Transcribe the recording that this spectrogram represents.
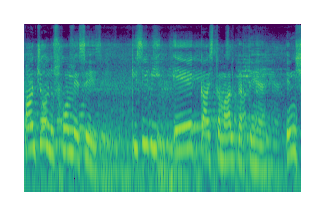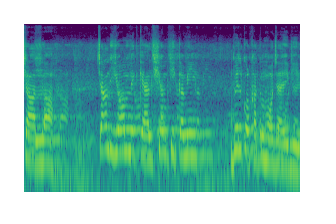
پانچوں نسخوں میں سے کسی بھی ایک کا استعمال کرتے ہیں۔ انشاءاللہ چاند یوم میں کیلشیم کی کمی بالکل ختم ہو جائے گی۔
